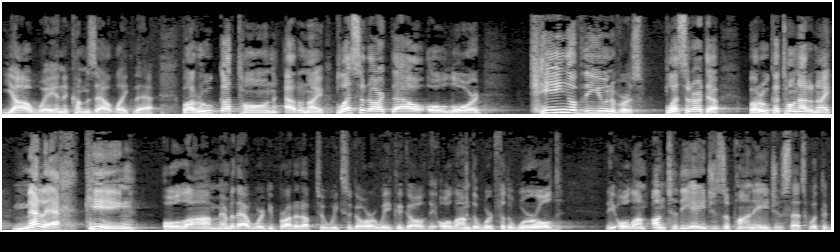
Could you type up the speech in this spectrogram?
Yahweh, and it comes out like that. Baruch Aton Adonai. Blessed art thou, O Lord, King of the universe. Blessed art thou. Baruch Aton Adonai, Melech, King, Olam. Remember that word? You brought it up two weeks ago or a week ago. The Olam, the word for the world. The Olam, unto the ages upon ages. That's what, the,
